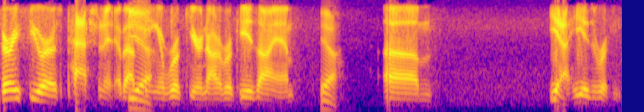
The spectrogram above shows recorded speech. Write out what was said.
Very few are as passionate about Yeah. being a rookie or not a rookie as I am. Yeah. Um, yeah, he is a rookie.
